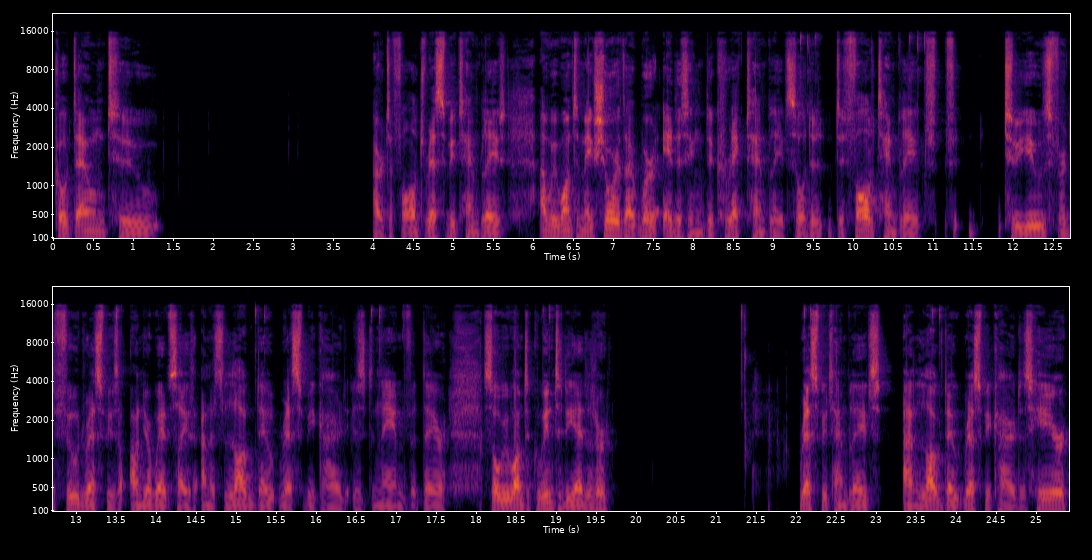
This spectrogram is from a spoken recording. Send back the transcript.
go down to our default recipe template and we want to make sure that we're editing the correct template. So the default template to use for the food recipes on your website and it's logged out recipe card is the name of it there. So we want to go into the editor, recipe templates and logged out recipe card is here.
